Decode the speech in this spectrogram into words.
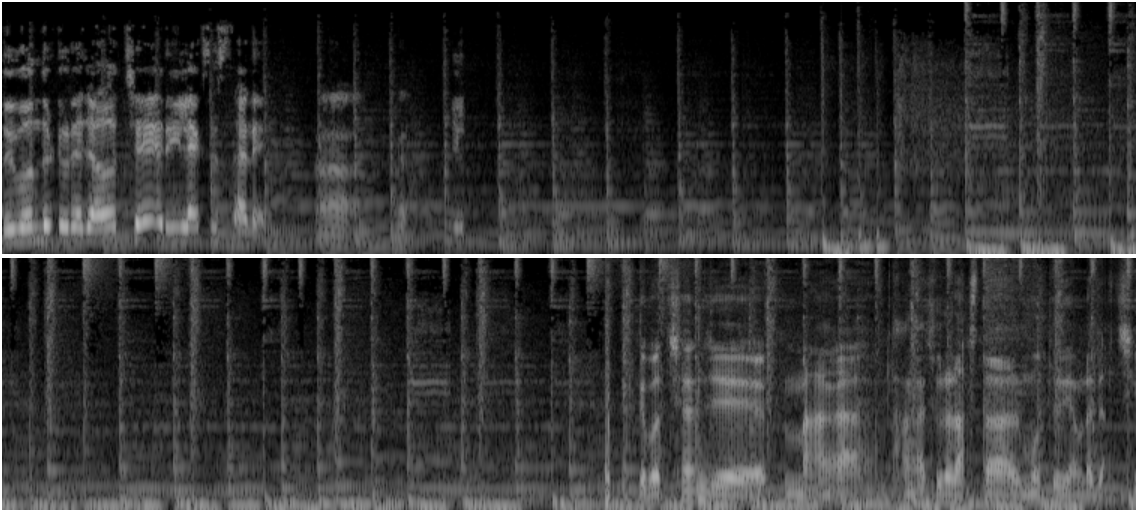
দুই বন্ধু ট্যুরে যাওয়া হচ্ছে রিল্যাক্স স্থানে। দেখতে পাচ্ছেন যে ভাঙা, ভাঙাচুরা রাস্তার মধ্যে দিয়ে আমরা যাচ্ছি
